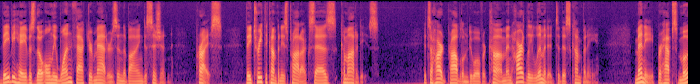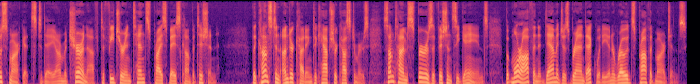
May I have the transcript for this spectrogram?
they behave as though only one factor matters in the buying decision price. They treat the company's products as commodities. It's a hard problem to overcome and hardly limited to this company. Many, perhaps most markets today are mature enough to feature intense price based competition. The constant undercutting to capture customers sometimes spurs efficiency gains, but more often it damages brand equity and erodes profit margins.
